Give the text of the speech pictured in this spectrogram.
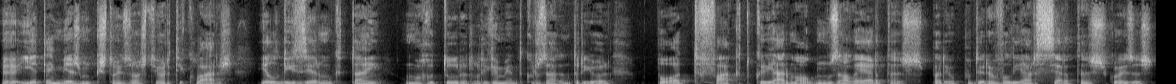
eh, e até mesmo questões osteoarticulares. Ele dizer-me que tem uma ruptura do ligamento cruzado anterior pode de facto criar-me alguns alertas para eu poder avaliar certas coisas,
